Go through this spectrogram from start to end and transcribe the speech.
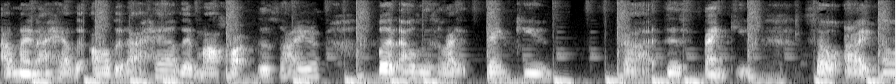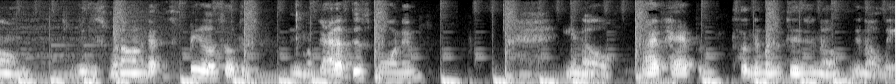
I might not have the, all that I have that my heart desire, but I was like, thank you, God. Just thank you. So I um we just went on and got the spill. So just you know got up this morning. You know, life happened. So then you know, you know me.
